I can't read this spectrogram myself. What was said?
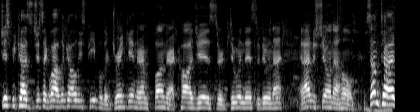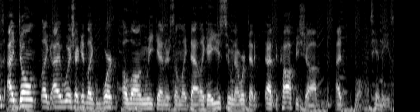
just because it's just like wow look at all these people. They're drinking they're having fun they're at colleges they're doing this they're doing that. And i'm just chilling at home. Sometimes i don't like i wish i could like work a long weekend or something like that. Like i used to when i worked at, a, at the coffee shop. At well timmy's.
